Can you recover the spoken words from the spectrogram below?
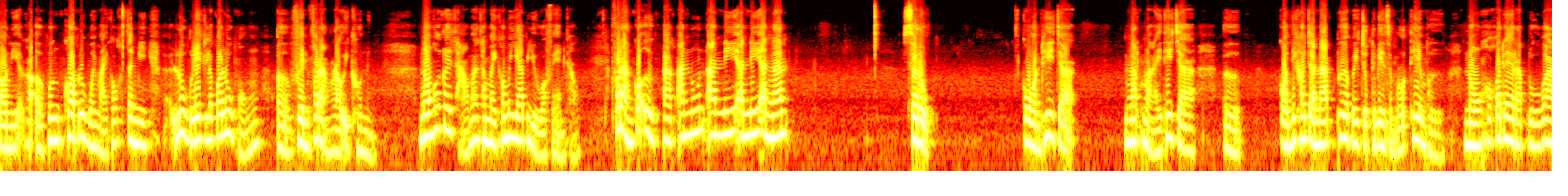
ตอนนี้เออเพิ่งคลอดลูกใหม่ๆเขาก็จะมีลูกเล็กแล้วก็ลูกของเออแฟนฝรั่งเราอีกคนหนึ่งน้องก็เลยถามว่าทำไมเขาไม่ย้ายไปอยู่กับแฟนเขาฝรั่งก็อึกอักอันนู้นอันนี้อันนี้อันนั้น สรุป ก่อนที่จะนัดหมายที่จะเออก่อนที่เขาจะนัดเพื่อไปจดทะเบียนสมรสที่อำเภอน้องเขาก็ได้รับรู้ว่า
